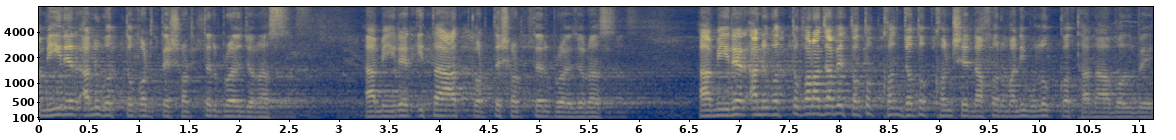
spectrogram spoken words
আমিরের আনুগত্য করতে শর্তের প্রয়োজন আছে আমিরের ইতাআত করতে শর্তের প্রয়োজন আছে আমিরের আনুগত্য করা যাবে, ততক্ষণ যতক্ষণ সে নাফরমানিমূলক কথা না বলবে।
